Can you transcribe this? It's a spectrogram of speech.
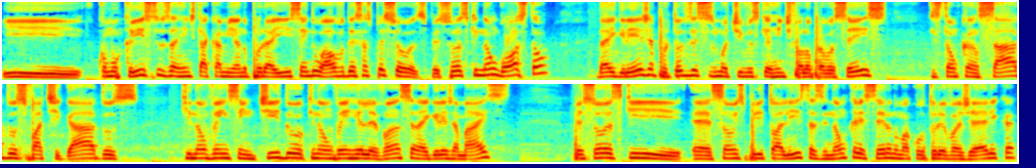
e como Cristos, a gente está caminhando por aí sendo alvo dessas pessoas. Pessoas que não gostam da igreja por todos esses motivos que a gente falou para vocês, que estão cansados, fatigados, que não vêem sentido, que não vêem relevância na igreja mais. Pessoas que é, são espiritualistas e não cresceram numa cultura evangélica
